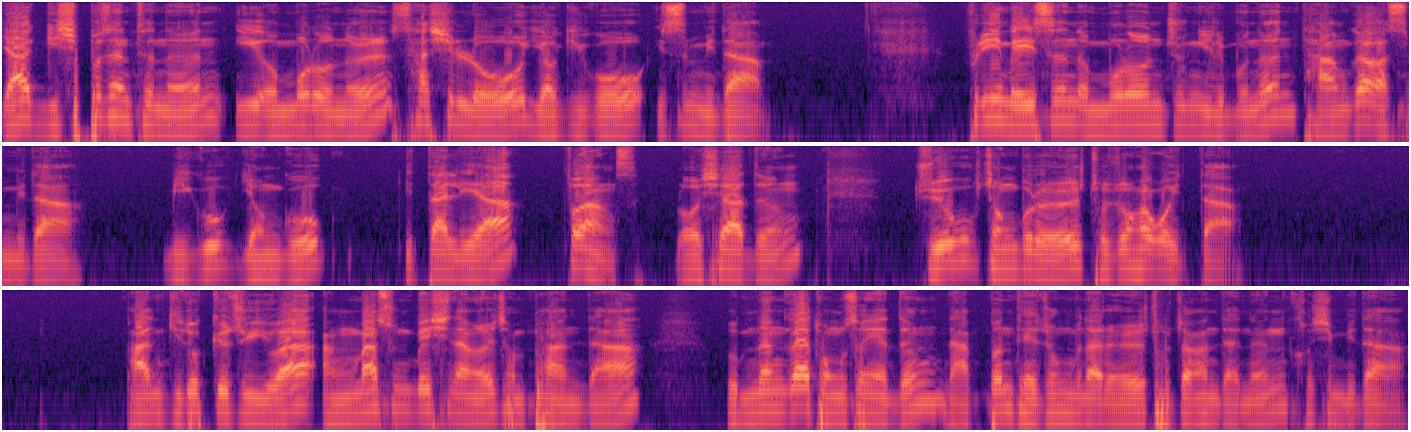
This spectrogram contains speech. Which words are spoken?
약 20%는 이 음모론을 사실로 여기고 있습니다. 프리메이슨 음모론 중 일부는 다음과 같습니다. 미국, 영국, 이탈리아, 프랑스, 러시아 등 주요국 정부를 조종하고 있다. 반기독교주의와 악마 숭배 신앙을 전파한다. 음란과 동성애 등 나쁜 대중문화를 조장한다는 것입니다.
